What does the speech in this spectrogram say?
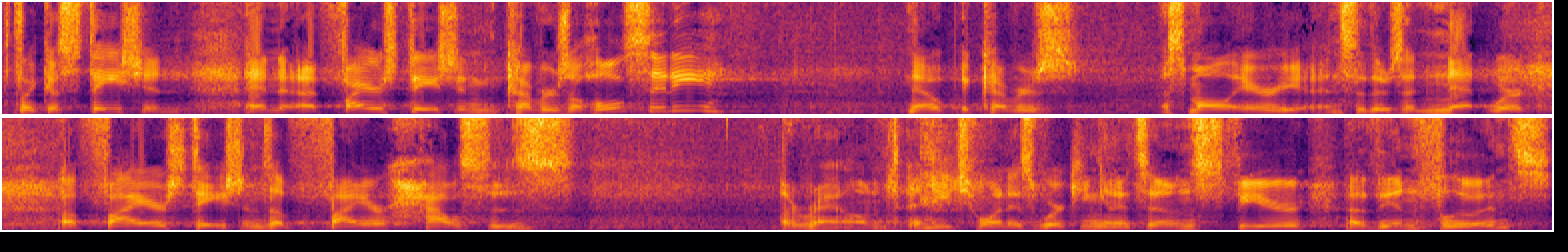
It's like a station. And a fire station covers a whole city? Nope, it covers a small area. And so there's a network of fire stations, of firehouses around. And each one is working in its own sphere of influence.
